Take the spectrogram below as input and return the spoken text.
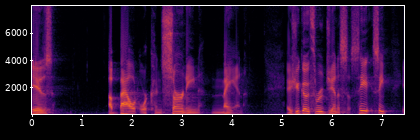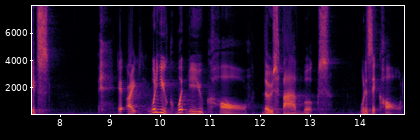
is about or concerning man. As you go through Genesis, see, see it's all right, what do you what do you call those five books? What is it called?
